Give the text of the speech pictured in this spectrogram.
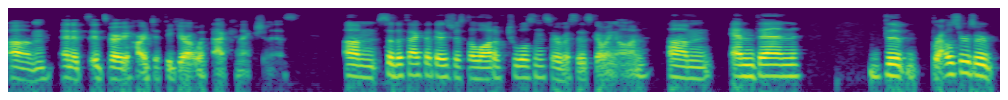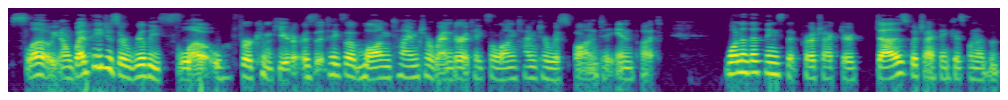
Um, and it's it's very hard to figure out what that connection is. Um, so the fact that there's just a lot of tools and services going on um, and then the browsers are slow. You know web pages are really slow for computers. It takes a long time to render. It takes a long time to respond to input one of the things that Protractor does, which I think is one of the,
